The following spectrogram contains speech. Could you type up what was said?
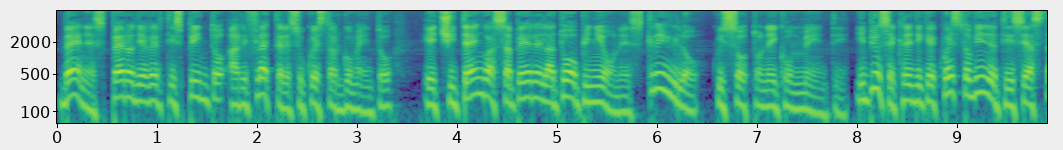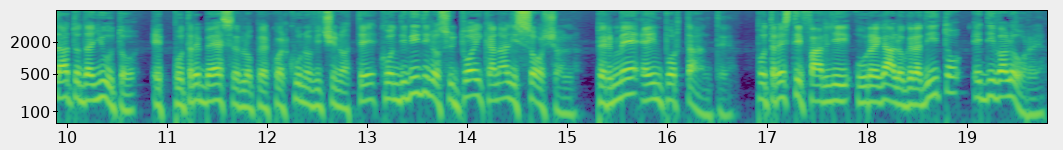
Bene, spero di averti spinto a riflettere su questo argomento e ci tengo a sapere la tua opinione. Scrivilo qui sotto nei commenti. In più, se credi che questo video ti sia stato d'aiuto e potrebbe esserlo per qualcuno vicino a te, condividilo sui tuoi canali social. Per me è importante. Potresti fargli un regalo gradito e di valore.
